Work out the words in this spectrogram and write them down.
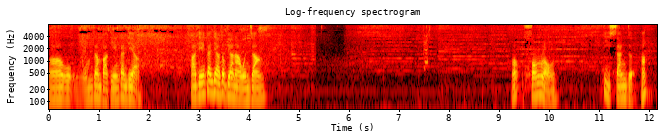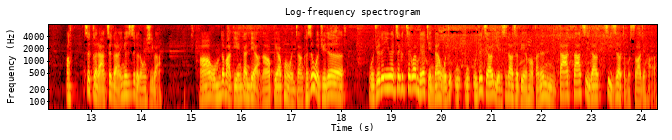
我我们这样把敌人干掉，把敌人干掉都不要拿文章。哦，风龙，第三个啊啊，这个啦，这个啦应该是这个东西吧。好，我们都把敌人干掉，然后不要碰文章。可是我觉得，我觉得因为这个这关比较简单，我就我我我就只要演示到这边哈，反正大家大家自己知道自己知道怎么刷就好了。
